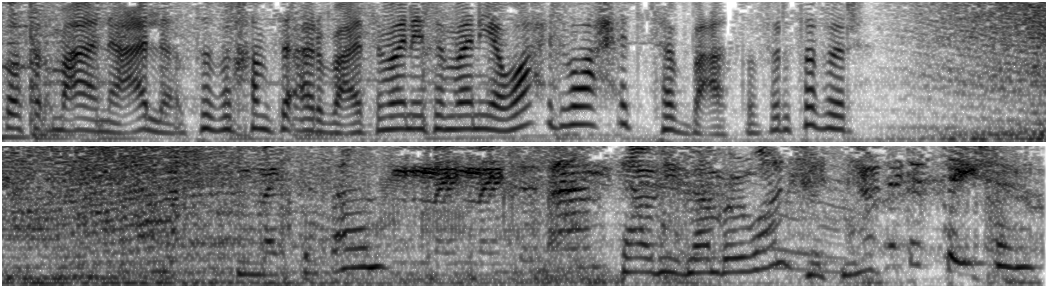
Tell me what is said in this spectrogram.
تواصل معنا على صفر خمسة أربعة ثمانية, ثمانية واحد, واحد سبعة صفر صفر Mix FM. Mix FM. Saudi's number one hit music station.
